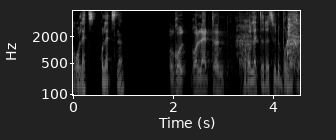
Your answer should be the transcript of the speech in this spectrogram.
Roulettes, Roulettes, ne? Roul Rouletten. Roulette, das ist wieder Bulette.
